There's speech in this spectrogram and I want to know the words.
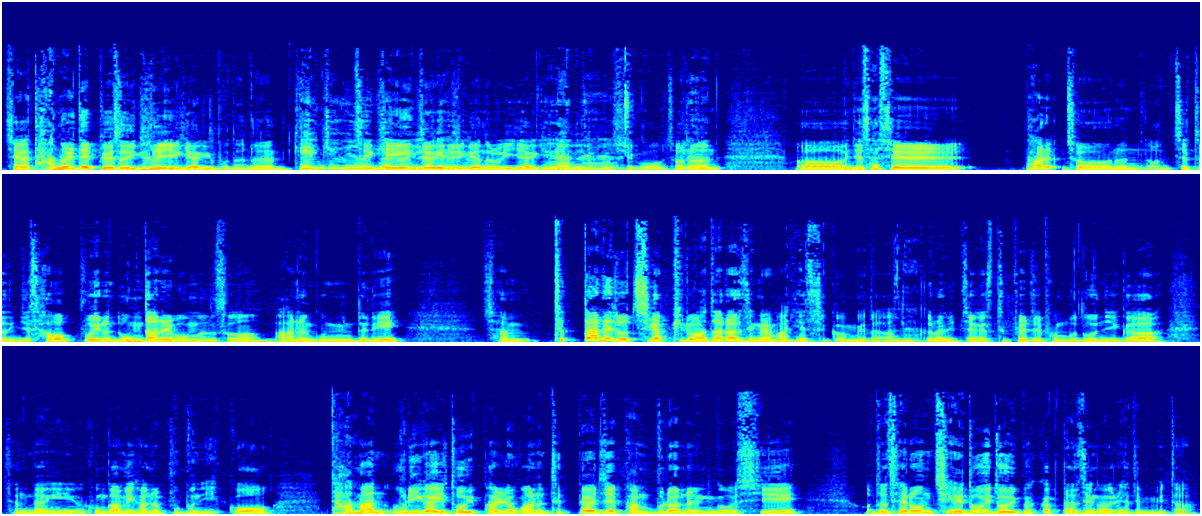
제가 당을 대표해서 의견을 얘기하기보다는 개인적인 제 개인적인 의견으로 이야기해야 되는 네, 네. 것이고 저는 어 이제 사실 저는 어쨌든 이제 사법부 이런 농단을 보면서 많은 국민들이 참 특단의 조치가 필요하다라는 생각을 많이 했을 겁니다. 네. 그런 입장에서 특별재판부 논의가 상당히 공감이 가는 부분이 있고 다만 우리가 도입하려고 하는 특별재판부라는 것이 어떤 새로운 제도의 도입에 가깝다는 생각을 해야 됩니다.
